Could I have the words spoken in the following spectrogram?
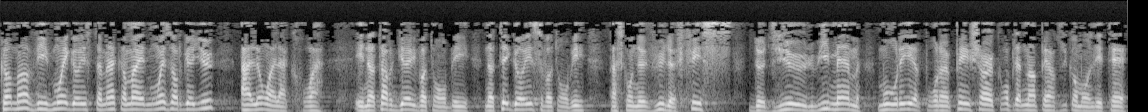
Comment vivre moins égoïstement, comment être moins orgueilleux? Allons à la croix. Et notre orgueil va tomber, notre égoïsme va tomber, parce qu'on a vu le Fils de Dieu lui-même mourir pour un pécheur complètement perdu comme on l'était.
